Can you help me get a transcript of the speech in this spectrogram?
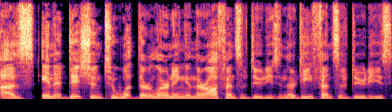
as in addition to what they're learning in their offensive duties and their defensive duties.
